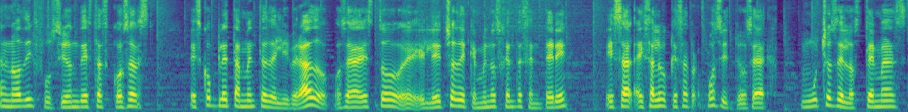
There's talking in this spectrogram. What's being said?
no difusión de estas cosas es completamente deliberado. O sea, esto, el hecho de que menos gente se entere, es, algo que es a propósito. O sea, muchos de los temas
